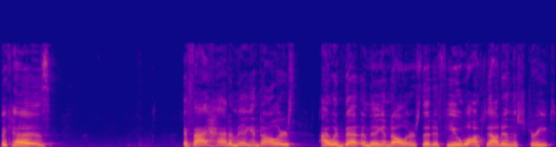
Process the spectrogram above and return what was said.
Because if I had a million dollars, I would bet a million dollars that if you walked out in the street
